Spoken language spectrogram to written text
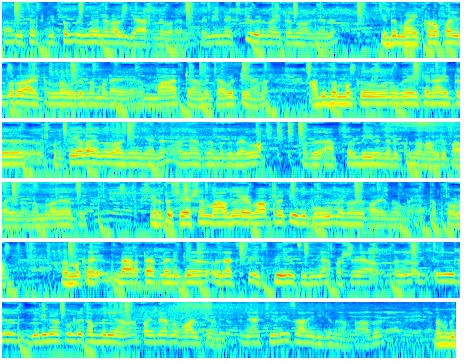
സർവീസൊക്കെ കിട്ടും എന്ന് തന്നെയാണ് അവർ ഗ്യാരണ്ടി പറയുന്നത്. പിന്നെ നെക്സ്റ്റ് വരുന്ന ഐറ്റം എന്ന് പറഞ്ഞാൽ ഇത് മൈക്രോ ഫൈബർ ആയിട്ടുള്ള ഒരു നമ്മുടെ മാറ്റാണ് ചവിട്ടിയാണ്. അത് നമുക്ക് ഉപയോഗിക്കാനായിട്ട് പ്രത്യേകത എന്ന് പറഞ്ഞു കഴിഞ്ഞാൽ അതിനകത്ത് നമുക്ക് വെള്ളം അത് അബ്സർബ് ചെയ്യുമെന്ന് എടുക്കുന്നതാണ് അവർ പറയുന്നത്. നമ്മളതിനകത്ത് എടുത്ത ശേഷം അത് എവാപ്പറേറ്റ് ചെയ്ത് പോകും എന്നവർ പറയുന്നുണ്ട്. എത്രത്തോളം നമുക്ക് ഡയറക്റ്റായിട്ടുള്ള എനിക്ക് ഒരു എക്സ്പീ എക്സ്പീരിയൻസ് ഇല്ല. പക്ഷേ ഒരു ഒരു കമ്പനിയാണ്. അപ്പോൾ അതിന്റെ ക്വാളിറ്റി ഉണ്ട്. ഞാൻ ചെറിയ സാധനം ഇരിക്കുന്നത് കണ്ടോ? അത് നമുക്ക്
